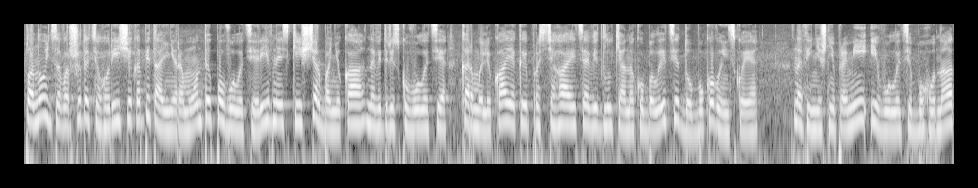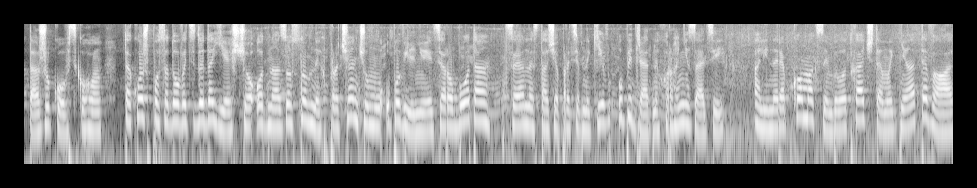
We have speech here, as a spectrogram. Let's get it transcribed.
Планують завершити цьогоріч капітальні ремонти по вулиці Рівненській, Щербанюка на відрізку вулиці Кармелюка, який простягається від Лук'яна Кобилиці до Буковинської. На фінішній прямій і вулиці Богуна та Жуковського. Також посадовець додає, що одна з основних причин, чому уповільнюється робота, це нестача працівників у підрядних організацій. Аліна Рябко, Максим Білоткач, теми дня ТВА.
